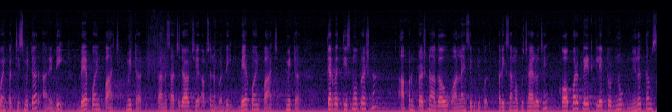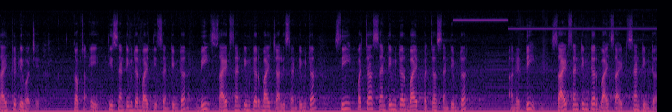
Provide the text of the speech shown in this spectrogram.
પોઈન્ટ પચીસ મીટર અને ડી બે પોઈન્ટ પાંચ મીટર તો આનો સાચો જવાબ છે ઓપ્શન નંબર ડી બે પોઈન્ટ પાંચ મીટર ત્યારબાદ ત્રીસમો પ્રશ્ન, આ પણ પ્રશ્ન અગાઉ ઓનલાઈન સીબીટી પરીક્ષામાં પૂછાયેલો છે. કોપર પ્લેટ ઇલેક્ટ્રોડનું ન્યૂનતમ સાઇઝ કેટલી હોય છે? તો ઓપ્શન એ ત્રીસ સેન્ટીમીટર બાય ત્રીસ સેન્ટીમીટર બી સાઠ સેન્ટીમીટર બાય ચાલીસ સેન્ટીમીટર સી પચાસ સેન્ટીમીટર બાય પચાસ સેન્ટીમીટર અને ડી, સાઠ સેન્ટીમીટર બાય સાઠ સેન્ટીમીટર.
